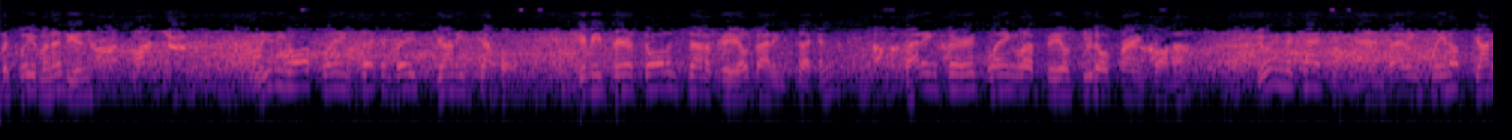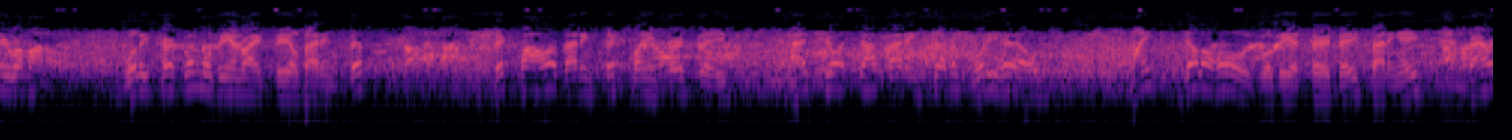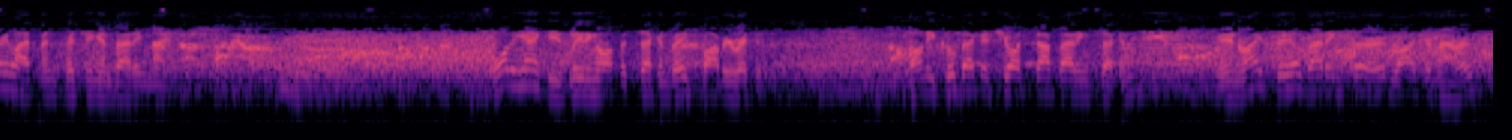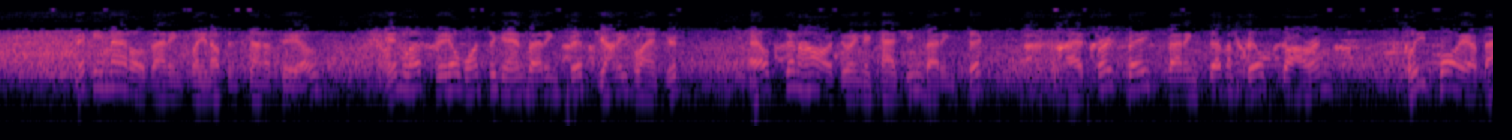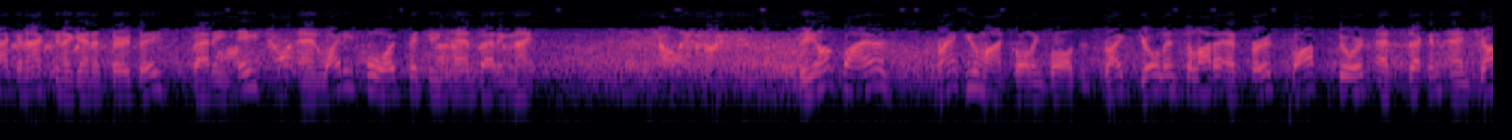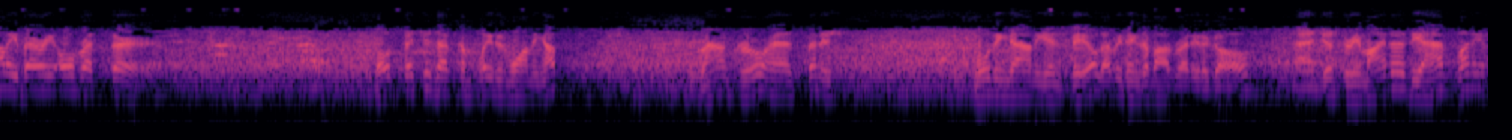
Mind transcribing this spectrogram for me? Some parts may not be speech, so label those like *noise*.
for the Cleveland Indians. Leading off, playing second base, Johnny Temple. Jimmy Piersall in center field, batting second. Batting third, playing left field, Tito Francona. Doing the catching and batting cleanup, Johnny Romano. Willie Kirkland will be in right field, batting fifth. Vic Power batting sixth, playing first base. At shortstop, batting seventh, Woody Held. Mike de la Hoz will be at third base, batting eighth, and Barry Latman pitching and batting ninth. For the Yankees, leading off at second base, Bobby Richardson. Tony Kubek at shortstop, batting second. In right field, batting third, Roger Maris. Mickey Mantle batting cleanup in center field. In left field, once again, batting fifth, Johnny Blanchard. Elston Howard doing the catching, batting sixth. At first base, batting seventh, Bill Skowron. Clete Boyer back in action again at third base, batting eighth, and Whitey Ford pitching and batting ninth. The umpires, Frank Umont calling balls and strikes, Joe Linsalata at first, Bob Stewart at second, and Charlie Berry over at third. Both pitchers have completed warming up. The ground crew has finished smoothing down the infield. Everything's about ready to go. And just a reminder, do you have plenty of...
